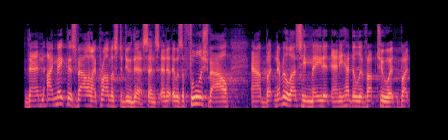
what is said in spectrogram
then I make this vow and I promise to do this. And, and it was a foolish vow, uh, but nevertheless, he made it and he had to live up to it. But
